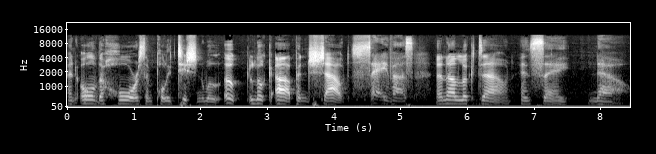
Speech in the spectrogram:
and all the whores and politicians will look, look up and shout, Save us! And I'll look down and say, No.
